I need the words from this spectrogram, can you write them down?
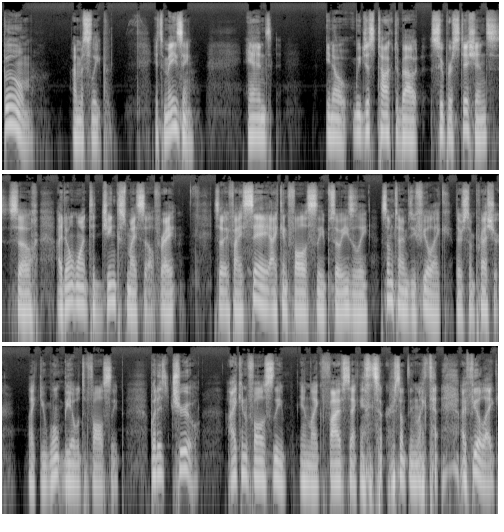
boom, I'm asleep. It's amazing. And, you know, we just talked about superstitions, so I don't want to jinx myself, right? So if I say I can fall asleep so easily, sometimes you feel like there's some pressure, like you won't be able to fall asleep. But it's true. I can fall asleep in like five seconds or something like that. I feel like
